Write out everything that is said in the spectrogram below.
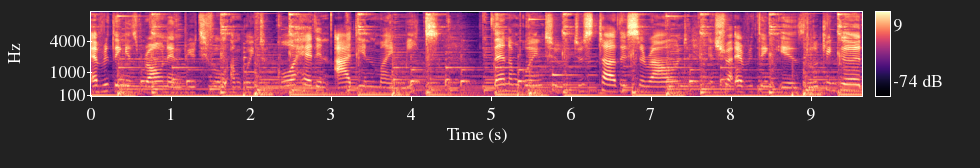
everything is brown and beautiful. I'm going to go ahead and add in my meat. Then I'm going to just stir this around ensure everything is looking good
